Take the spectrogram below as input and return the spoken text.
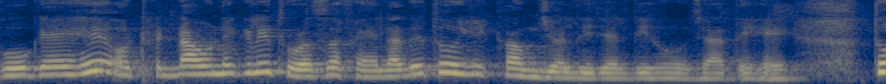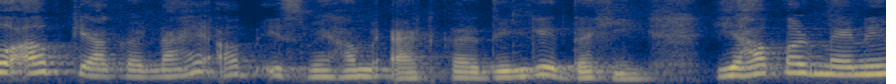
हो गए हैं और ठंडा होने के लिए थोड़ा सा फैला दे तो ये कम जल्दी जल्दी हो जाते हैं। तो अब क्या करना है? अब इसमें हम ऐड कर देंगे दही। यहाँ पर मैंने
